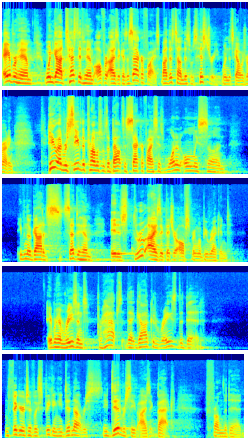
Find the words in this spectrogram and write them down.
Abraham, when God tested him, offered Isaac as a sacrifice." By this time, this was history when this guy was writing. He who had received the promise was about to sacrifice his one and only son, even though God had said to him, "It is through Isaac that your offspring will be reckoned." Abraham reasoned, perhaps, that God could raise the dead. And figuratively speaking, he did, not re- he did receive Isaac back from the dead.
